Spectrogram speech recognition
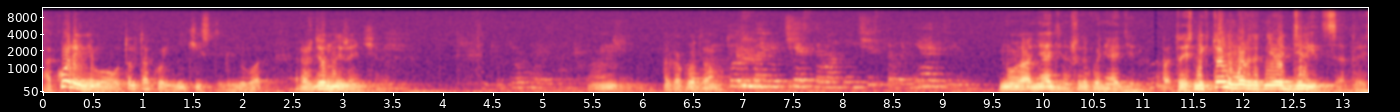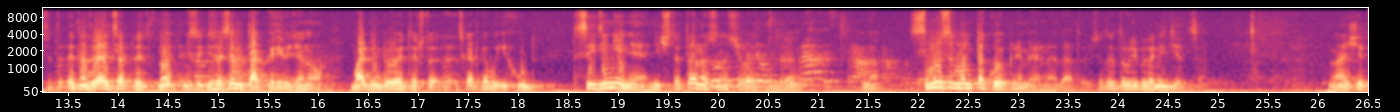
А корень его, вот он такой нечистый, его рожденный женщиной. А какой там? То, что они чистого от нечистого, не один. Ну, а не один. Что такое не один? То есть никто не может от нее отделиться. То есть это, это называется, но не, не совсем так переведено. Мальбин говорит, что сказать как бы ихуд. Это соединение, нечистота на ну, человеком. Да. Да. Вот Смысл он такой примерно, да. То есть от этого никуда не деться. Значит,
